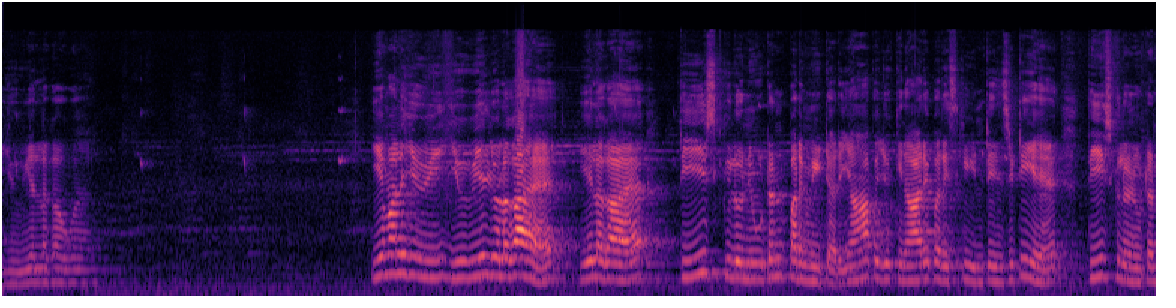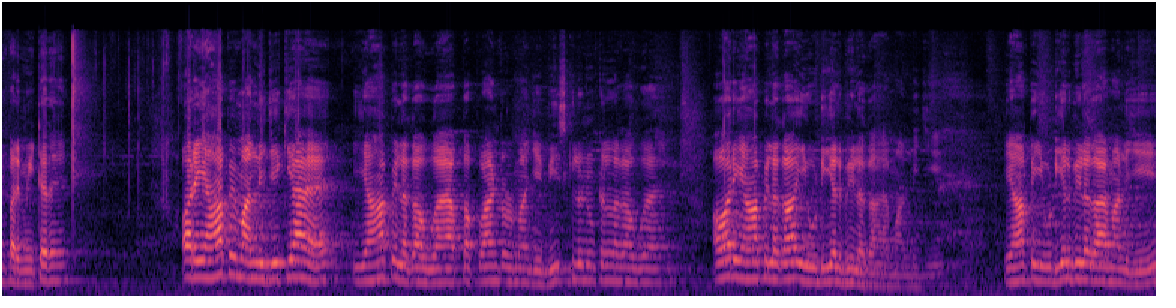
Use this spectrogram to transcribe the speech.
यू लगा हुआ है। ये मान लीजिए यू जो लगा है, ये लगा है 30 किलो न्यूटन पर मीटर। यहाँ पे जो किनारे पर इसकी इंटेंसिटी है 30 किलो न्यूटन पर मीटर है। और यहाँ पे मान लीजिए क्या है? यहाँ पे लगा हुआ है आपका पॉइंट और मान लीजिए बीस किलो न्यूटन लगा हुआ है। और यहाँ पे लगा यूडीएल भी लगा है, मान लीजिए। यहाँ पे यूडीएल भी लगा है, मान लीजिए,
